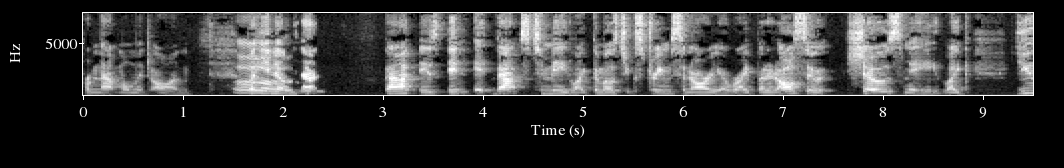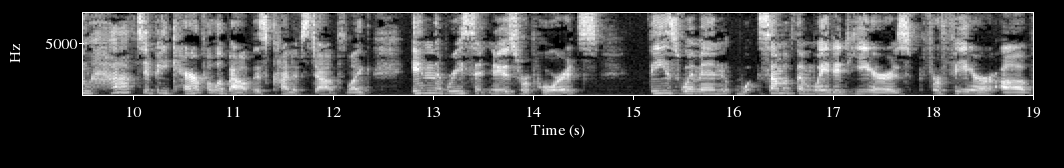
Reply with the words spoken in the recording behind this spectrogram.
from that moment on. Oh. but you know that that is it, it, that's to me like the most extreme scenario right? But it also shows me like you have to be careful about this kind of stuff. Like in the recent news reports these women some of them waited years for fear of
